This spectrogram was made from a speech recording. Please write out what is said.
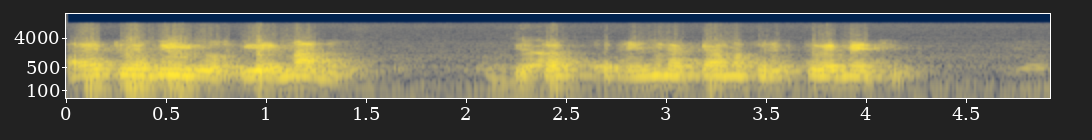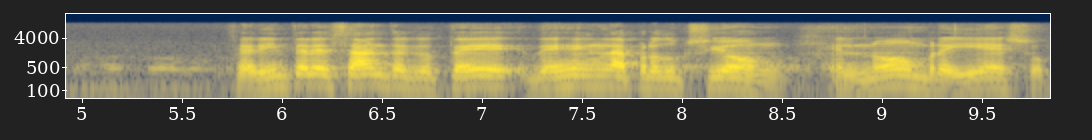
a este amigo y hermano que Ya. está en una cama hace tres meses. Sería interesante que usted deje en la producción el nombre y eso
